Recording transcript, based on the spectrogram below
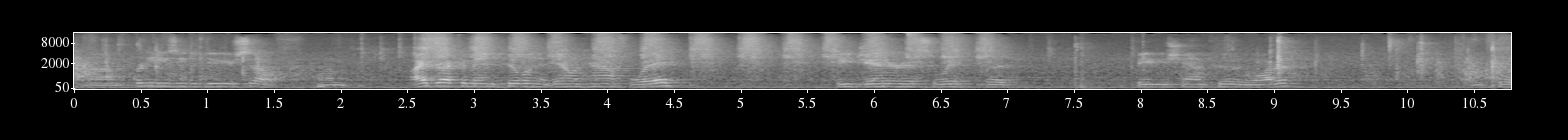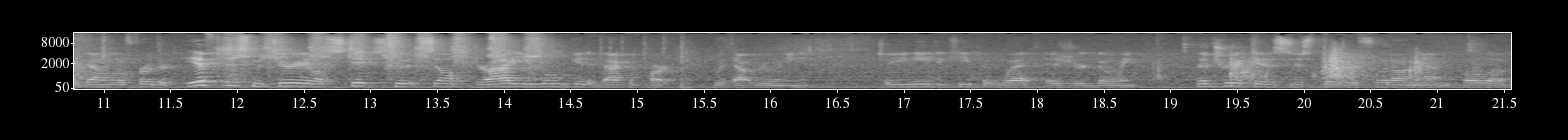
um, pretty easy to do yourself. Um, I'd recommend peeling it down halfway. Be generous with the baby shampoo and water. And pull it down a little further. If this material sticks to itself dry, you won't get it back apart without ruining it. So you need to keep it wet as you're going. The trick is just put your foot on that and pull up.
